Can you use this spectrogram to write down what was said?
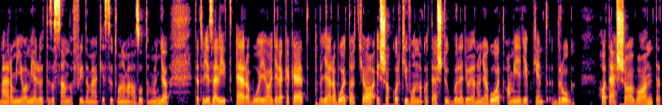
már ami jól mielőtt ez a Sound of Freedom elkészült volna, már azóta mondja, tehát hogy az elit elrabolja a gyerekeket, vagy elraboltatja, és akkor kivonnak a testükből egy olyan anyagot, ami egyébként drog hatással van, tehát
